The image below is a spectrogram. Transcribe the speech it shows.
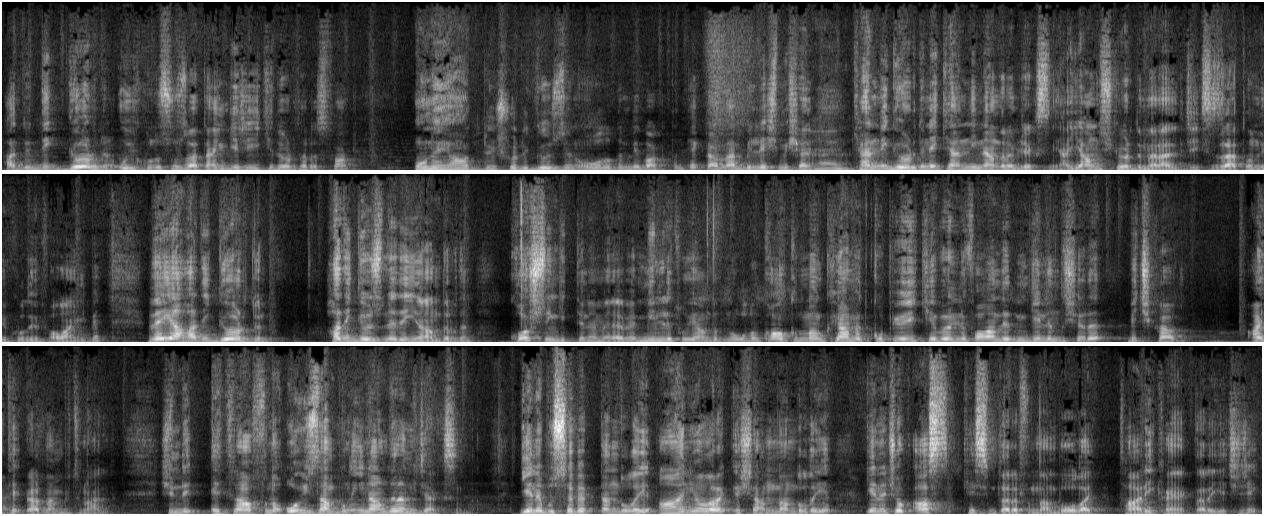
Hadi di- gördün uykulusun zaten gece 2-4 arası falan. O ne ya dedin şöyle gözlerini ovaladın bir baktın tekrardan birleşmiş. Yani Aynen. kendi gördüğüne kendi inandıramayacaksın. Ya yanlış gördüm herhalde diyeceksin zaten uykuluyum falan gibi. Veya hadi gördün. Hadi gözüne de inandırdın. Koştun gittin hemen eve. Milleti uyandırdın. Oğlum kalkın lan kıyamet kopuyor ikiye bölünü falan dedin. Gelin dışarı bir çıkardın. Ay tekrardan bütün halde. Şimdi etrafına o yüzden bunu inandıramayacaksın. Gene bu sebepten dolayı ani olarak yaşandığından dolayı gene çok az kesim tarafından bu olay tarihi kaynaklara geçecek.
